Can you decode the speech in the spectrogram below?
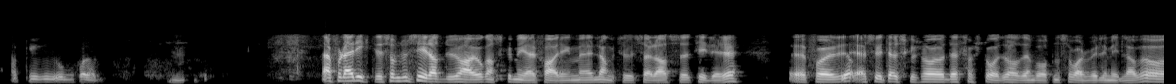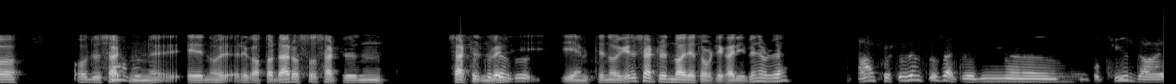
jeg har ikke rom for den. Nei, for det er riktig som du sier at du har jo ganske mye erfaring med langturseilas eh, tidligere. Eh, For Ja. jeg så vidt jeg husker så det første året du hadde den båten, så var den vel i Middelhavet. Og, og du seilte den i noen regattaer der, og så seilte du den, den vel hjem til Norge, eller seilte du den da rett over til Karibien, gjorde du det? Nei, først og fremst så seilte vi den eh, på tur der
